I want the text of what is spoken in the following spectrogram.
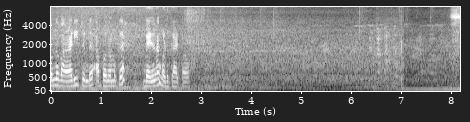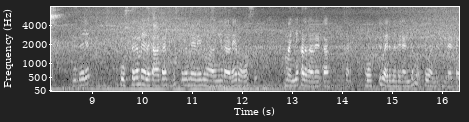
ഒന്ന് വാടിയിട്ടുണ്ട് അപ്പോൾ നമുക്ക് വെള്ളം കൊടുക്കാം കേട്ടോ. ഇതൊരു പുസ്തകമേള കാട്ടാ പുസ്തകമേളയിൽ നിന്ന് വാങ്ങിയതാണ് റോസ്. മഞ്ഞ കളറാണ് കേട്ടോ. മൊട്ട് വരുന്നുണ്ട്. രണ്ട് മൊട്ട് വന്നിട്ടുണ്ട് കേട്ടോ.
